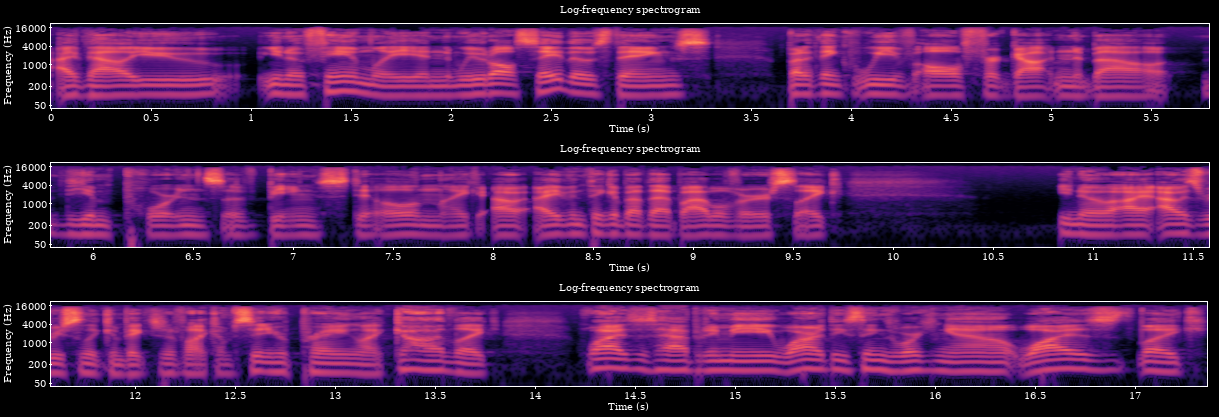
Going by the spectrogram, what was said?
I value, you know, family and we would all say those things, but I think we've all forgotten about the importance of being still and like I, I even think about that Bible verse like you know, I, I was recently convicted of like I'm sitting here praying like God like why is this happening to me? Why aren't these things working out? Why is like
